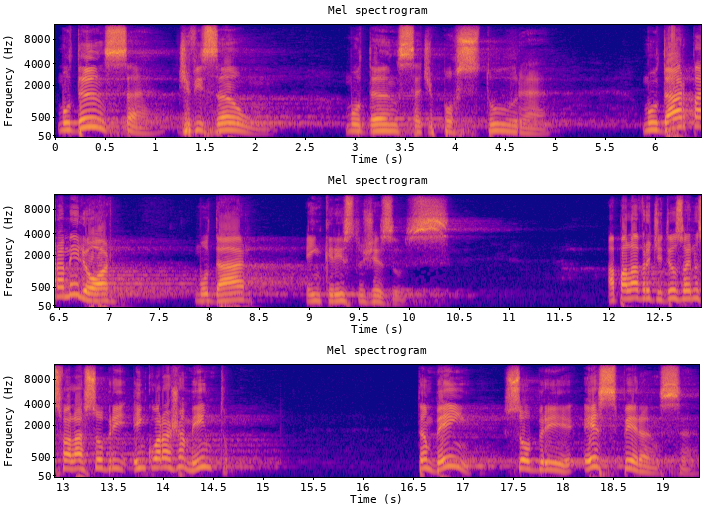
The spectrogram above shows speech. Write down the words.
mudança de visão, mudança de postura, mudar para melhor, mudar em Cristo Jesus. A palavra de Deus vai nos falar sobre encorajamento, também sobre esperança.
